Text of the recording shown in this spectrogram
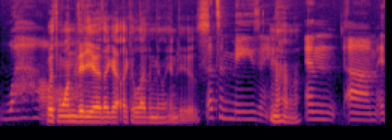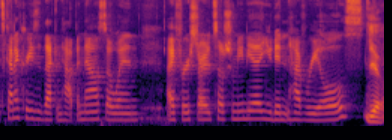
Wow. with one video that got like 11 million views. That's amazing. Uh-huh. And um, it's kind of crazy that can happen now. So when I first started social media, you didn't have reels. Yeah.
